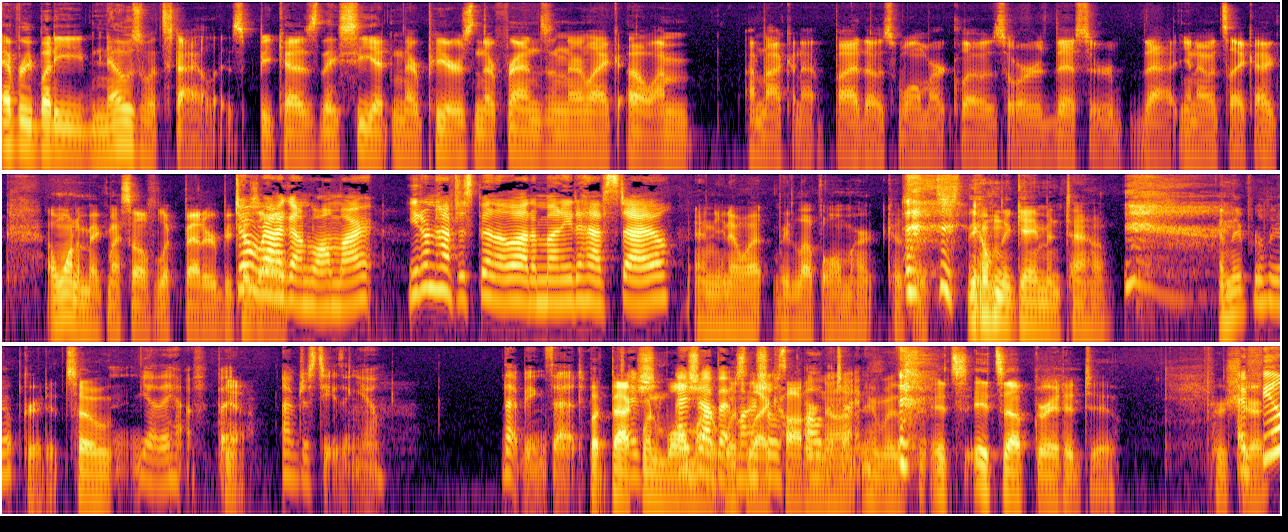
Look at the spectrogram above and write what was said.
everybody knows what style is because they see it in their peers and their friends, and they're like, "Oh, I'm I'm not gonna buy those Walmart clothes or this or that." You know, it's like I I want to make myself look better because don't rag I'll- on Walmart. You don't have to spend a lot of money to have style. and you know what? We love Walmart because it's the only game in town, and they've really upgraded. So, Yeah, they have. But Yeah. I'm just teasing you. That being said, but back sh- when Walmart was like hot or not, it was it's it's upgraded too, for sure. I feel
